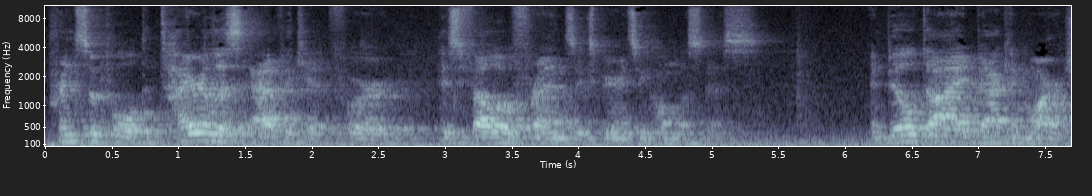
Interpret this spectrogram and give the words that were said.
principled, tireless advocate for his fellow friends experiencing homelessness. And Bill died back in March.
